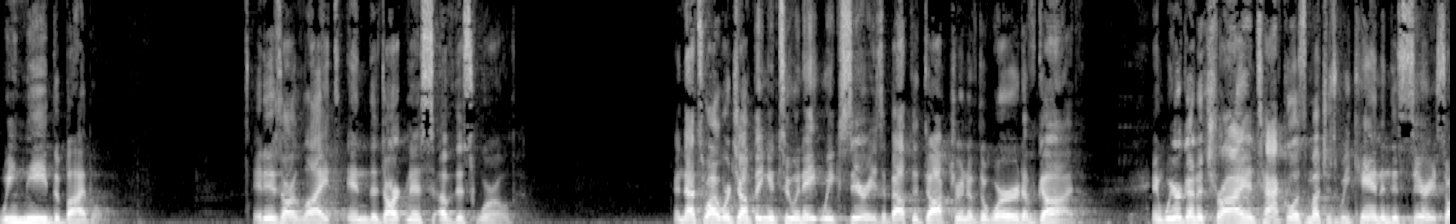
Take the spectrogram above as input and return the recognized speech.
We need the Bible. It is our light in the darkness of this world. And that's why we're jumping into an eight week series about the doctrine of the Word of God. And we're going to try and tackle as much as we can in this series. So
